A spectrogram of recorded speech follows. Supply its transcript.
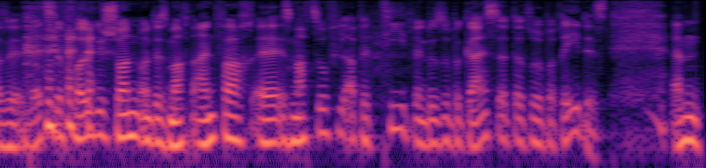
Also letzte Folge schon und es macht einfach, äh, es macht so viel Appetit, wenn du so begeistert darüber redest. Ähm,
